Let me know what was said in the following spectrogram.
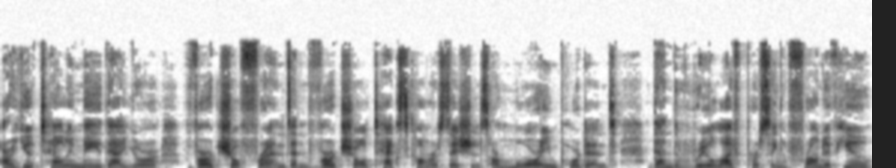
Are you telling me that your virtual friends and virtual text conversations are more important than the real life person in front of you?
